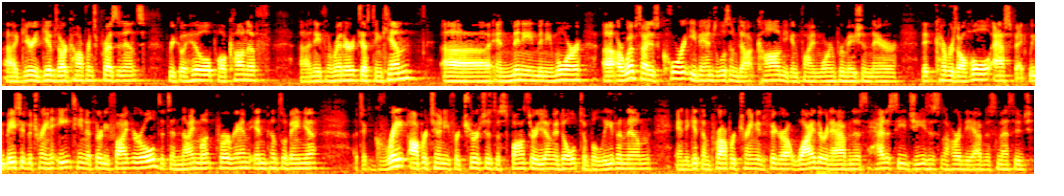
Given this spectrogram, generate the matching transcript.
uh, Gary Gibbs, our conference president, Rico Hill, Paul Conniff, uh, Nathan Renner, Justin Kim, uh, and many, many more. Uh, our website is coreevangelism.com. You can find more information there that covers a whole aspect. We basically train 18 to 35 year olds. It's a nine month program in Pennsylvania. It's a great opportunity for churches to sponsor a young adult, to believe in them, and to get them proper training to figure out why they're an Adventist, how to see Jesus in the heart of the Adventist message,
